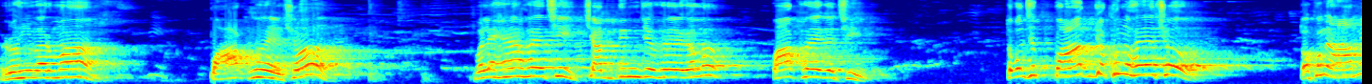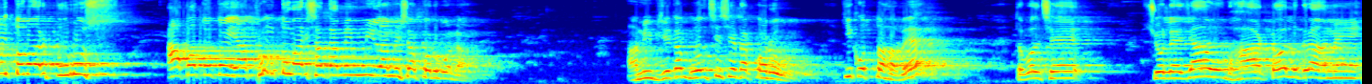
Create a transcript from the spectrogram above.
রহিমার মা, পাক হয়েছ? বলে হ্যাঁ হয়েছি। চার দিন যে হয়ে গেল, পাক হয়ে গেছি। তো বলছে, পাক যখন হয়েছ, তখন আমি তোমার পুরুষ আপাতত এখন তোমার সাথে আমি মিলামেশা করব না। আমি যেটা বলছি সেটা করো। কি করতে হবে? তো বলছে, চলে যাও ভাটল গ্রামে।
